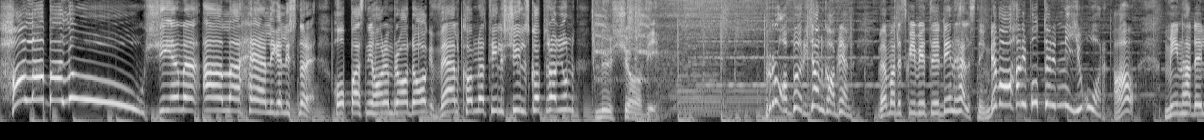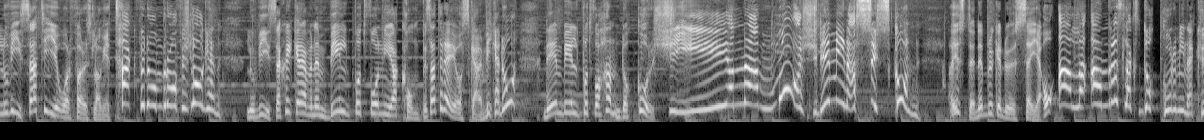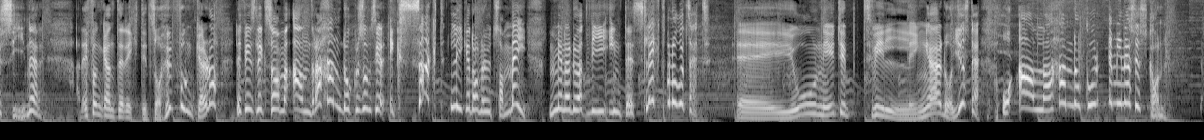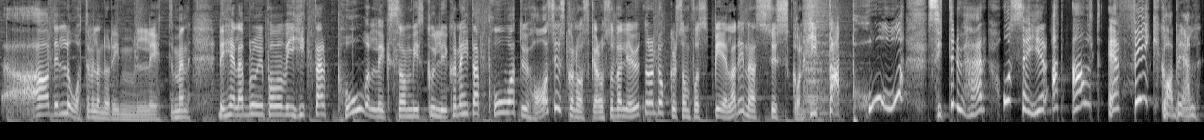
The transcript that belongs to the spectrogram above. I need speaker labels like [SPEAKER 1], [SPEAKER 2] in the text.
[SPEAKER 1] Hallabaloo! Tjena alla härliga lyssnare! Hoppas ni har en bra dag. Välkomna till Kylskåpsradion. Nu kör vi!
[SPEAKER 2] Bra början, Gabriel!
[SPEAKER 1] Vem hade skrivit din hälsning?
[SPEAKER 2] Det var Harry Potter, 9 år.
[SPEAKER 1] Ja, min hade Lovisa, 10 år, föreslagit.
[SPEAKER 2] Tack för de bra förslagen!
[SPEAKER 1] Lovisa skickar även en bild på två nya kompisar till dig, Oskar.
[SPEAKER 2] Vilka då?
[SPEAKER 1] Det är en bild på två handdockor.
[SPEAKER 2] Tjena mors! Det är mina syskon!
[SPEAKER 1] Ja, just det. Det brukar du säga.
[SPEAKER 2] Och alla andra slags dockor är mina kusiner.
[SPEAKER 1] Ja, det funkar inte riktigt så.
[SPEAKER 2] Hur funkar det då? Det finns liksom andra handdockor som ser exakt likadana ut som mig. Menar du att vi inte är släkt på något sätt?
[SPEAKER 1] Eh, jo, ni är ju typ tvillingar då.
[SPEAKER 2] Just det! Och alla handdockor är mina syskon.
[SPEAKER 1] Ja, det låter väl ändå rimligt. Men det hela beror ju på vad vi hittar på liksom. Vi skulle ju kunna hitta på att du har syskon, Oskar, och så välja ut några dockor som får spela dina syskon.
[SPEAKER 2] Hitta på? Sitter du här och säger att allt är fake, Gabriel?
